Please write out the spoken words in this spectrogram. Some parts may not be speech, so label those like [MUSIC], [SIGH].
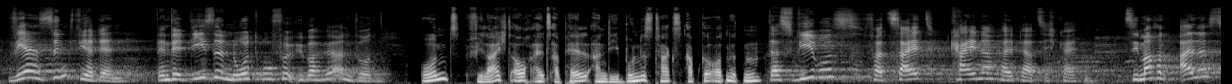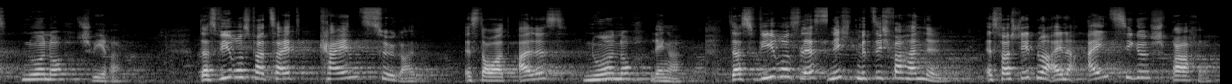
Wer sind wir denn, wenn wir diese Notrufe überhören würden? Und vielleicht auch als Appell an die Bundestagsabgeordneten. Das Virus verzeiht keine Halbherzigkeiten. Sie machen alles nur noch schwerer. Das Virus verzeiht kein Zögern. Es dauert alles nur noch länger. Das Virus lässt nicht mit sich verhandeln. Es versteht nur eine einzige Sprache,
